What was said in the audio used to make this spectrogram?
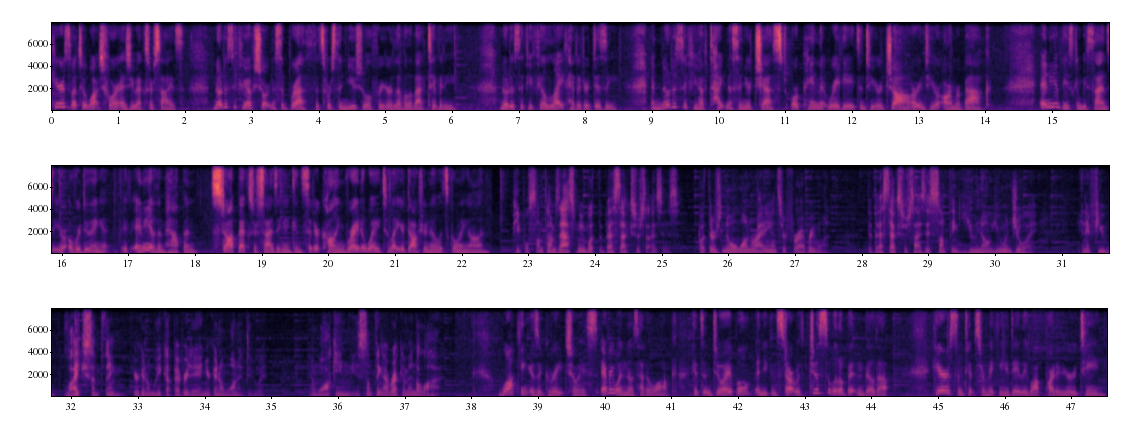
Here's what to watch for as you exercise. Notice if you have shortness of breath that's worse than usual for your level of activity. Notice if you feel lightheaded or dizzy. And notice if you have tightness in your chest or pain that radiates into your jaw or into your arm or back. Any of these can be signs that you're overdoing it. If any of them happen, stop exercising and consider calling right away to let your doctor know what's going on. People sometimes ask me what the best exercise is, but there's no one right answer for everyone. The best exercise is something you know you enjoy. And if you like something, you're going to wake up every day and you're going to want to do it. And walking is something I recommend a lot. Walking is a great choice. Everyone knows how to walk. It's enjoyable and you can start with just a little bit and build up. Here are some tips for making a daily walk part of your routine.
